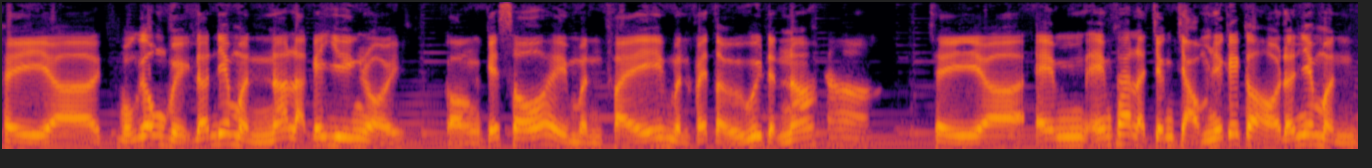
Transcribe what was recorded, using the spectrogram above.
thì uh, một cái công việc đến với mình nó là cái duyên rồi còn cái số thì mình phải mình phải tự quyết định nó. À. thì uh, em em khá là trân trọng những cái cơ hội đến với mình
